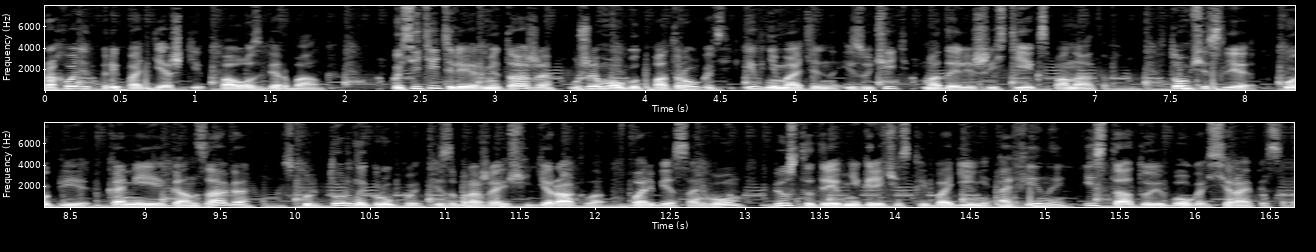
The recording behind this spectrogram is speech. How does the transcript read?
проходит при поддержке ПАО «Сбербанк». Посетители Эрмитажа уже могут потрогать и внимательно изучить модели шести экспонатов, в том числе копии камеи Гонзага, скульптурной группы, изображающей Геракла в борьбе со львом, бюста древнегреческой богини Афины и статуи бога Сераписа.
